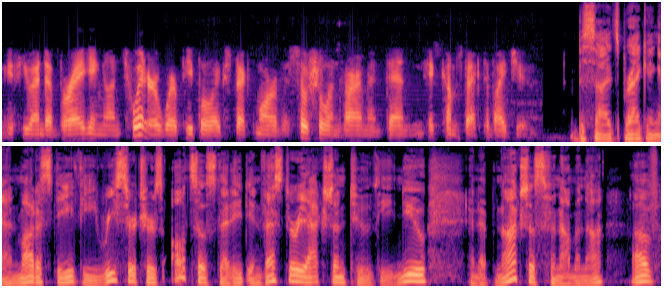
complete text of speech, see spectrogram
If you end up bragging on Twitter where people expect more of a social environment, then it comes back to bite you. Besides bragging and modesty, the researchers also studied investor reaction to the new and obnoxious phenomena of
